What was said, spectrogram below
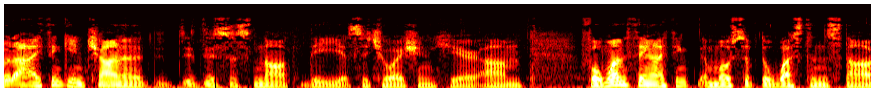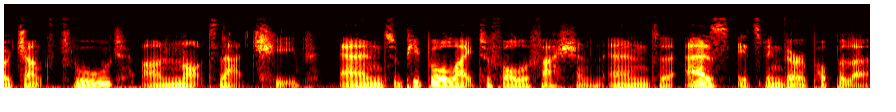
But I think in China, this is not the situation here. Um, for one thing, I think most of the Western style junk food are not that cheap. And people like to follow fashion. And uh, as it's been very popular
